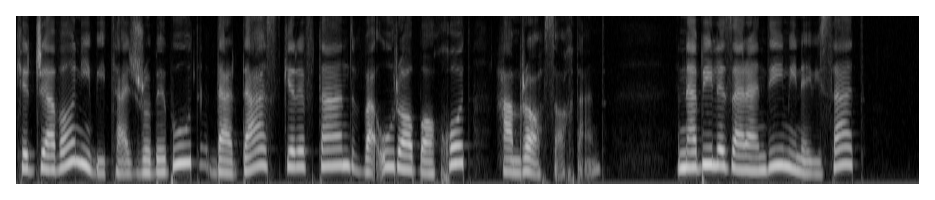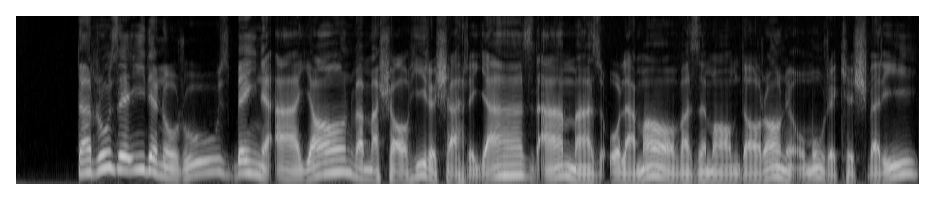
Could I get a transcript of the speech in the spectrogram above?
که جوانی بی تجربه بود در دست گرفتند و او را با خود همراه ساختند. نبیل زرندی می نویسد در روز عید نوروز بین اعیان و مشاهیر شهر یزد ام از علما و زمامداران امور کشوری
